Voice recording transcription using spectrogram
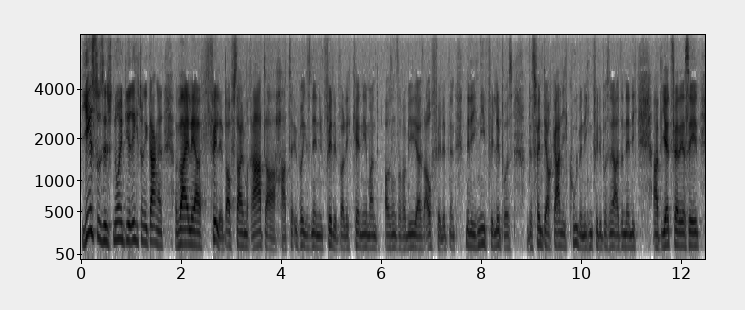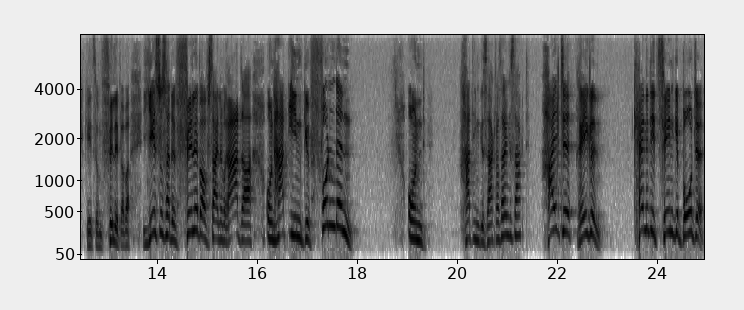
Jesus ist nur in die Richtung gegangen, weil er Philipp auf seinem Radar hatte. Übrigens nenne ihn Philipp, weil ich kenne jemand aus unserer Familie, der ist auch Philipp. Den nenne ich nie Philippus. Und das fände ich auch gar nicht cool, wenn ich ihn Philippus nenne. Also nenne ich, ab jetzt werdet ihr sehen, geht es um Philipp. Aber Jesus hatte Philipp auf seinem Radar und hat ihn gefunden und hat ihm gesagt, was hat er gesagt? Halte Regeln. Kenne die zehn Gebote.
